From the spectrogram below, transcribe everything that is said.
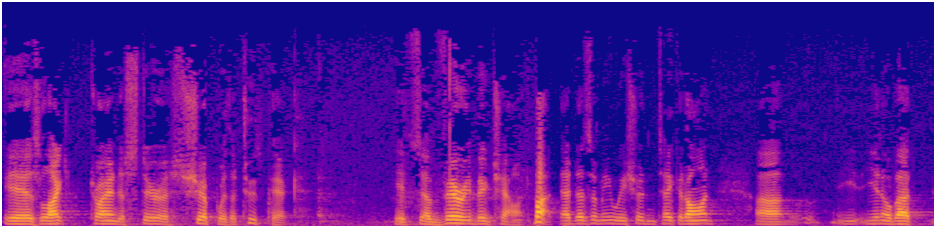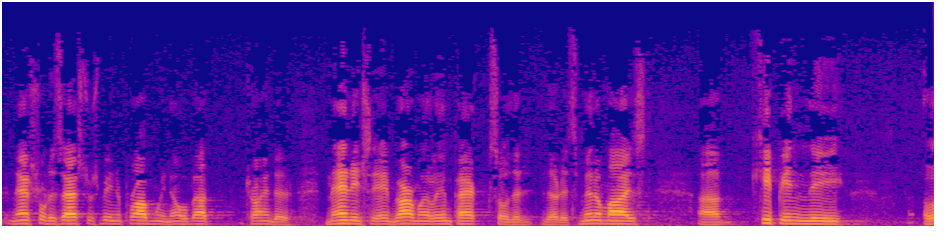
is like trying to steer a ship with a toothpick. It's a very big challenge. But that doesn't mean we shouldn't take it on. Uh, you, you know about natural disasters being a problem. We know about trying to manage the environmental impact so that, that it's minimized. Uh, keeping the, uh,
